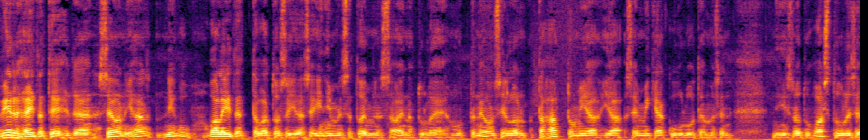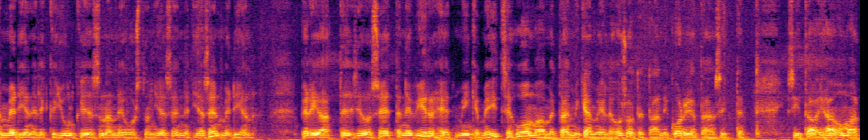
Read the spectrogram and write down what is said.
virheitä tehdään. Se on ihan niin kuin valitettava tosiaan. Se inhimillisessä toiminnassa aina tulee, mutta ne on silloin tahattomia ja se mikä kuuluu tämmöisen niin sanotun vastuullisen median, eli julkisen sanan neuvoston jäsen, jäsenmedian periaatteisiin on se, että ne virheet, minkä me itse huomaamme tai mikä meille osoitetaan, niin korjataan sitten. Siitä on ihan omat,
